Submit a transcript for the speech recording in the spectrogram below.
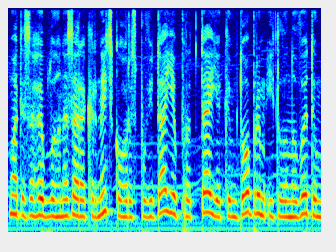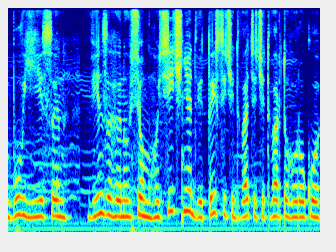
Мати загиблого Назара Кирницького розповідає про те, яким добрим і талановитим був її син. Він загинув 7 січня 2024 року.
